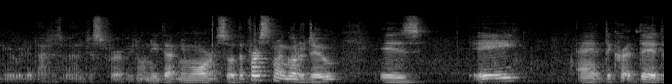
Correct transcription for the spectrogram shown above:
get rid of that as well just for, we don't need that anymore. So the first one I'm going to do is a uh, the, the,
